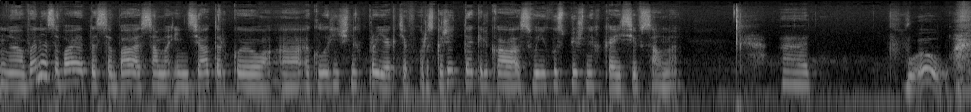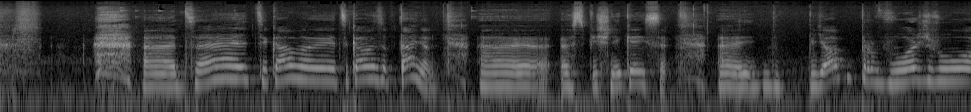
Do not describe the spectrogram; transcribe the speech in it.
Е, ви називаєте себе саме ініціаторкою е, екологічних проєктів. Розкажіть декілька своїх успішних кейсів саме. Воу. Е, Це цікаве, цікаве запитання. Е, Успішні кейси. Е, Я проводжу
